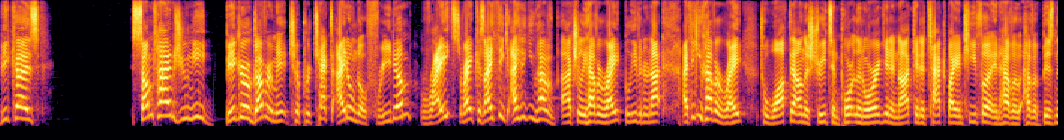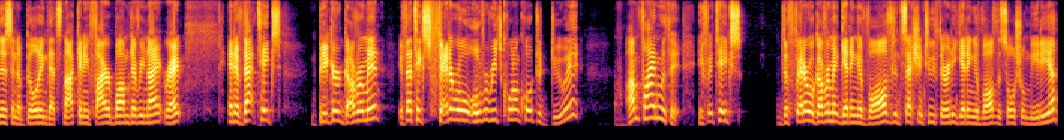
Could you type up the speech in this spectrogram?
Because sometimes you need bigger government to protect i don't know freedom rights right because i think i think you have actually have a right believe it or not i think you have a right to walk down the streets in portland oregon and not get attacked by antifa and have a have a business in a building that's not getting firebombed every night right and if that takes bigger government if that takes federal overreach, quote unquote, to do it, I'm fine with it. If it takes the federal government getting involved in Section 230, getting involved in social media,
